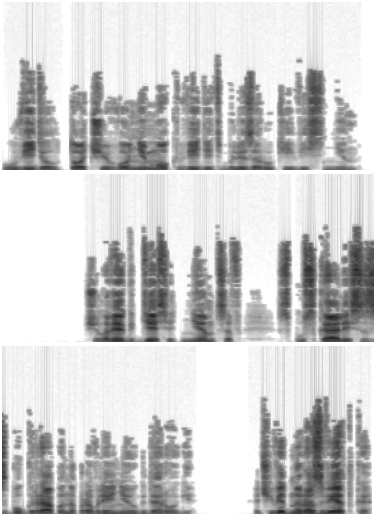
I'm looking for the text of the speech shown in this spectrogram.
увидел то, чего не мог видеть близорукий Веснин. Человек десять немцев спускались с бугра по направлению к дороге. Очевидно, разведка,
